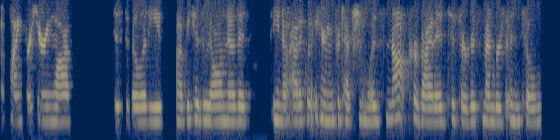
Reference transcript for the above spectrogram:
applying for hearing loss disabilities uh, because we all know that you know adequate hearing protection was not provided to service members until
